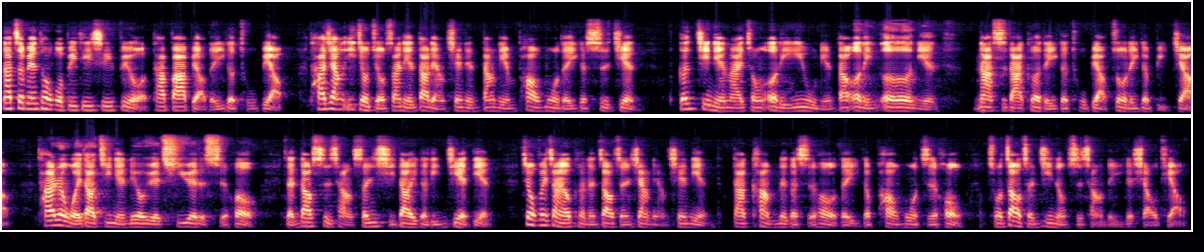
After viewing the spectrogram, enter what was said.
那这边透过 BTC Fuel 它发表的一个图表，它将一九九三年到两千年当年泡沫的一个事件，跟近年来从二零一五年到二零二二年纳斯达克的一个图表做了一个比较。他认为到今年六月、七月的时候，等到市场升息到一个临界点，就非常有可能造成像两千年大 com 那个时候的一个泡沫之后所造成金融市场的一个萧条。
